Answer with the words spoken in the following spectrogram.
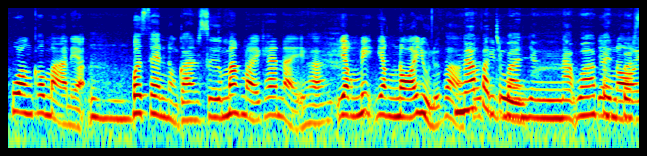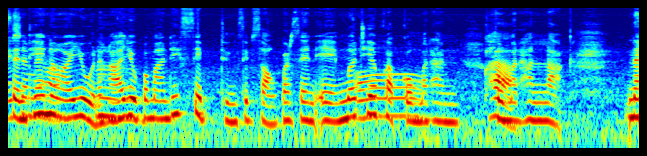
พ่วงเข้ามาเนี่ยอืมเปอร์เซ็นต์ของการซื้อมากน้อยแค่ไหนคะยังไม่ยังน้อยอยู่หรือเปล่าณเท่าปัจที่จุบันดูยังนับว่าเป็นยังน้เปออยร์เซ็นต์ใช่ไหมที่คะน้อยอยู่นะคะอืมอยู่ประมาณที่ 10ถึง12เปอร์เซ็นต์เองเมื่อเทียบกับอ๋อกรมธรรม์ค่ะกรมธรรม์หลัก ใน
